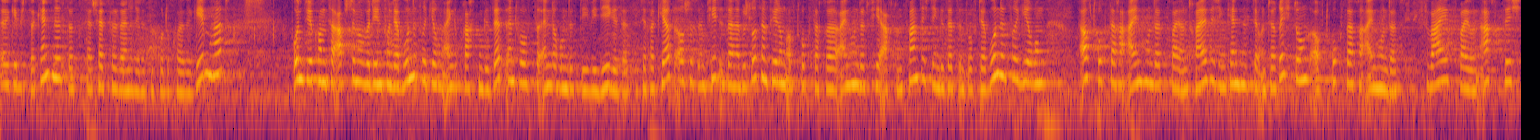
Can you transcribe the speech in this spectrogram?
äh, gebe ich zur Kenntnis, dass Herr Schätzel seine Rede zu Protokoll gegeben hat. Und wir kommen zur Abstimmung über den von der Bundesregierung eingebrachten Gesetzentwurf zur Änderung des DWD-Gesetzes. Der Verkehrsausschuss empfiehlt in seiner Beschlussempfehlung auf Drucksache 10428 den Gesetzentwurf der Bundesregierung auf Drucksache 132 in Kenntnis der Unterrichtung auf Drucksache 10282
